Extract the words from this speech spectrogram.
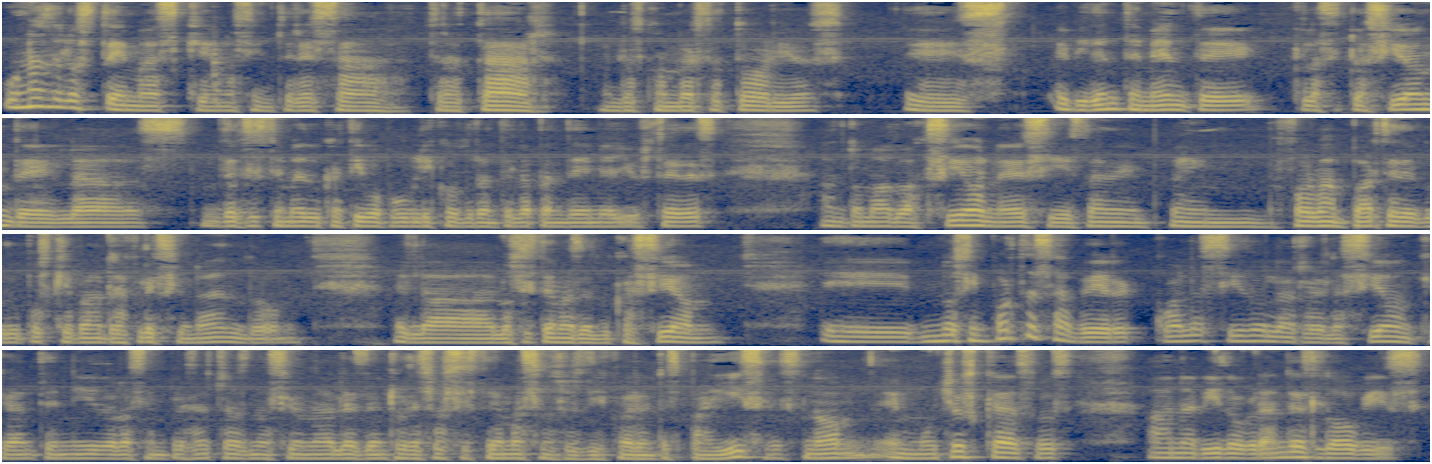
Uno de los temas que nos interesa tratar en los conversatorios es evidentemente la situación de las, del sistema educativo público durante la pandemia y ustedes han tomado acciones y están forman parte de grupos que van reflexionando en los sistemas de educación. Eh, nos importa saber cuál ha sido la relación que han tenido las empresas transnacionales dentro de esos sistemas en sus diferentes países. ¿no? En muchos casos han habido grandes lobbies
